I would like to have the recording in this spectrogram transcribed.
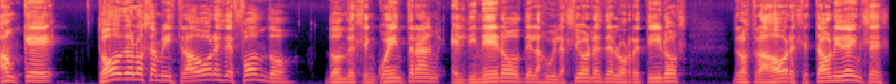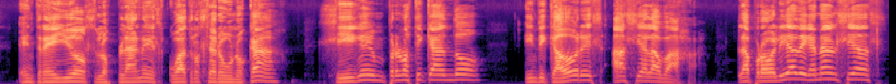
Aunque todos los administradores de fondos donde se encuentran el dinero de las jubilaciones, de los retiros de los trabajadores estadounidenses, entre ellos los planes 401k, siguen pronosticando indicadores hacia la baja. La probabilidad de ganancias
